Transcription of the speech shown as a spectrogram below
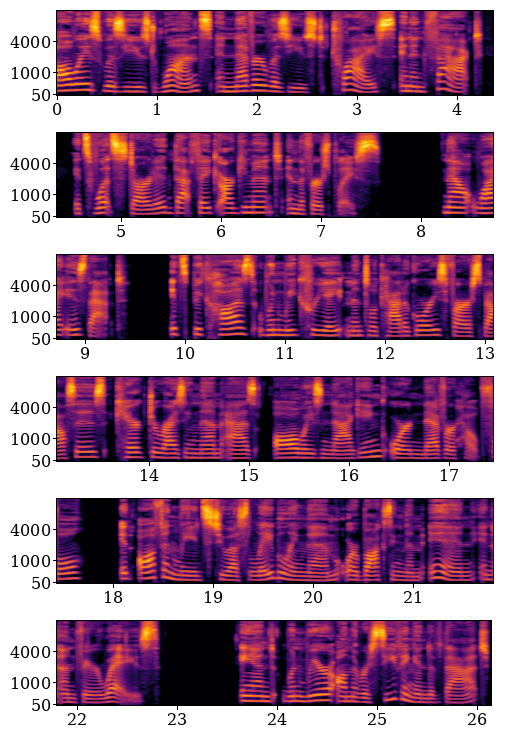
Always was used once and never was used twice, and in fact, it's what started that fake argument in the first place. Now, why is that? It's because when we create mental categories for our spouses, characterizing them as always nagging or never helpful, it often leads to us labeling them or boxing them in in unfair ways. And when we're on the receiving end of that,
